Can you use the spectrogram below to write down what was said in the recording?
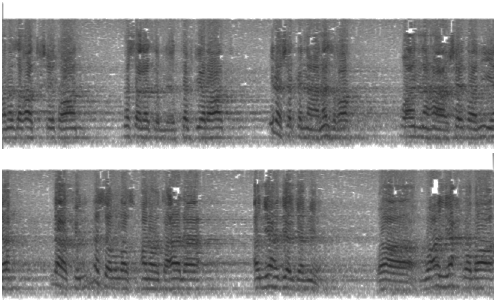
ونزغات الشيطان مسألة التفجيرات بلا شك أنها نزغة وأنها شيطانية لكن نسأل الله سبحانه وتعالى أن يهدي الجميع وأن يحفظ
